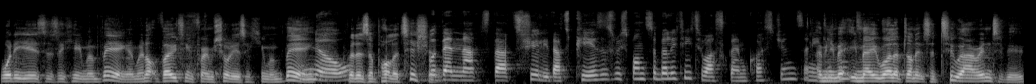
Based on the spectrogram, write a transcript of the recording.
what he is as a human being, and we're not voting for him surely as a human being, No. but as a politician. But then that's that's surely that's Piers' responsibility to ask them questions, and he I mean, he may, he may well have done it. It's a two-hour interview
